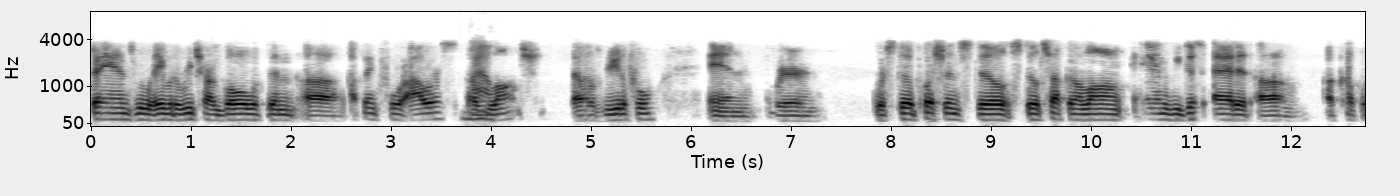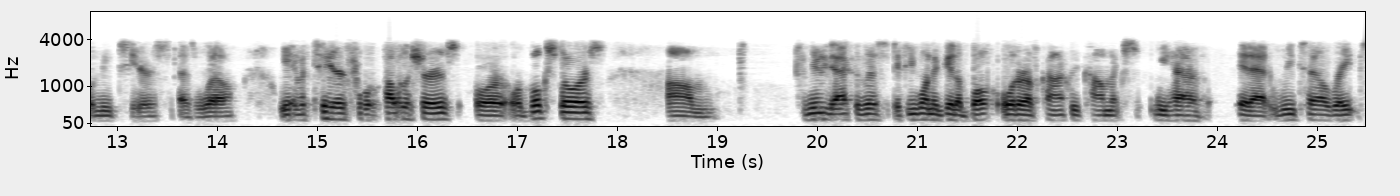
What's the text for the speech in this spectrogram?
fans, we were able to reach our goal within uh, I think four hours wow. of launch. That was beautiful, and we're we're still pushing, still still chucking along, and we just added um, a couple new tiers as well. We have a tier for publishers or or bookstores, um, community activists. If you want to get a bulk order of Konkret Comics, we have it at retail rates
